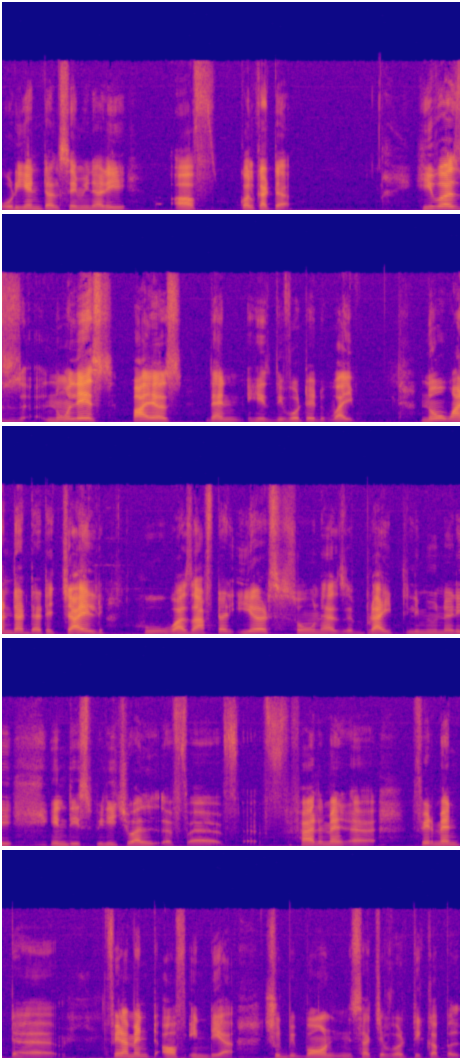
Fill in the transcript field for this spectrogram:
Oriental Seminary of Kolkata. He was no less pious than his devoted wife. No wonder that a child who was after years shown as a bright luminary in the spiritual uh, uh, f- firmament, uh, firmament, of India should be born in such a worthy couple.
